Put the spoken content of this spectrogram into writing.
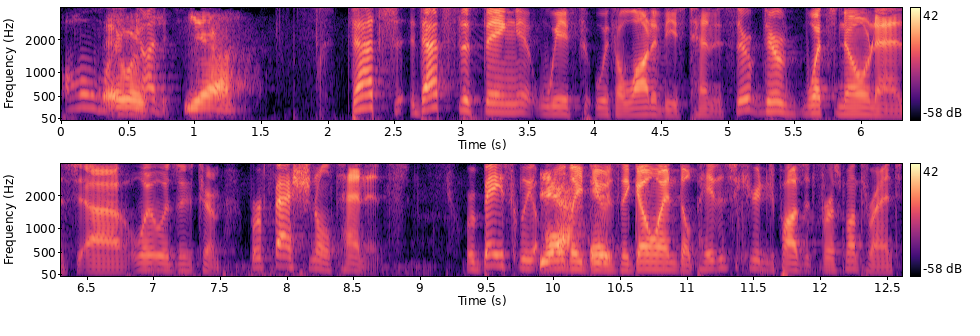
Oh my was, god. Yeah. That's that's the thing with with a lot of these tenants. They're they're what's known as uh, what was the term? Professional tenants where basically yeah, all they do it, is they go in, they'll pay the security deposit first month rent,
